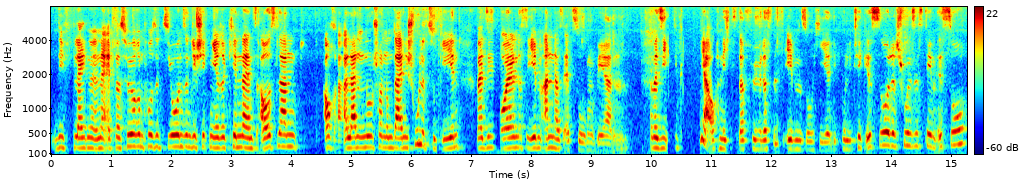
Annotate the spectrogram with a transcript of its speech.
die vielleicht in einer etwas höheren Position sind, die schicken ihre Kinder ins Ausland, auch allein nur schon, um da in die Schule zu gehen, weil sie wollen, dass sie eben anders erzogen werden. Aber sie, sie können ja auch nichts dafür. Das ist eben so hier. Die Politik ist so, das Schulsystem ist so.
